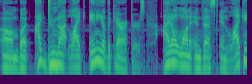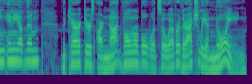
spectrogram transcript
um, but I do not like any of the characters. I don't want to invest in liking any of them. The characters are not vulnerable whatsoever. They're actually annoying.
